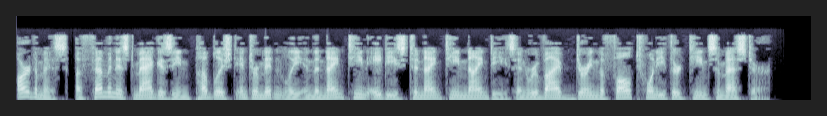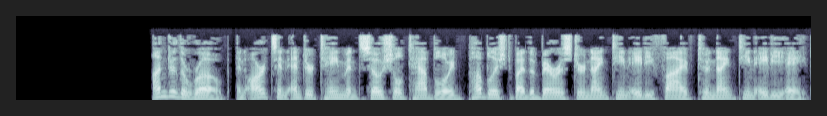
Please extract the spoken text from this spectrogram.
Artemis, a feminist magazine published intermittently in the 1980s to 1990s and revived during the fall 2013 semester. Under the Robe, an arts and entertainment social tabloid published by the Barrister 1985–1988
